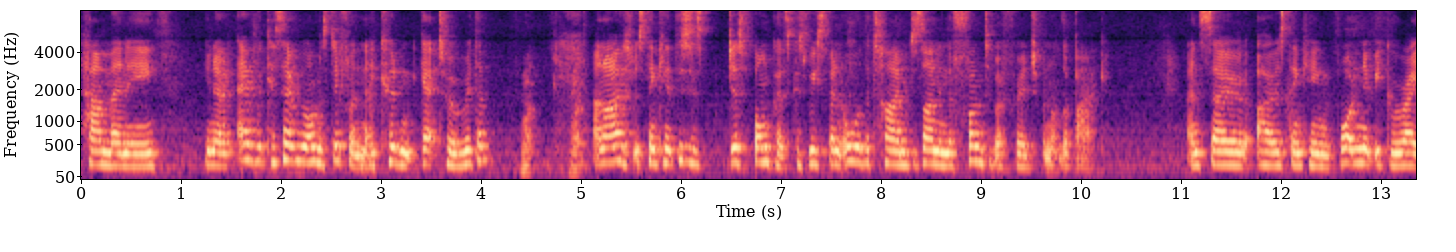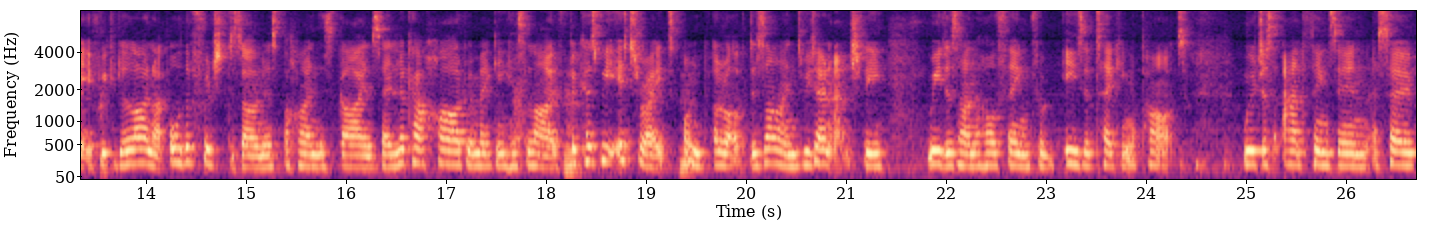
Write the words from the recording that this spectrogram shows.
how many, you know, every because everyone was different, they couldn't get to a rhythm. Right, right. And I was thinking, this is just bonkers because we spent all the time designing the front of a fridge but not the back. And so I was thinking, wouldn't it be great if we could line up all the fridge designers behind this guy and say, look how hard we're making his life? Mm. Because we iterate mm. on a lot of designs. We don't actually redesign the whole thing for ease of taking apart. We just add things in. So,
